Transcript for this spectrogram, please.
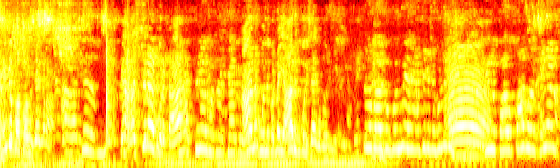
எங்க பாப்பாவை சேர்க்கணும்? அது ஏன் அஸ்தினாபுரம்டா அத்தினாபுரத்தில் சேர்க்கணும். ஆனா குந்தி பட்டினா யாருக்கு போய் சேர்க்க போறீங்க? வெத்தலை பாக்கு கொண்டு எங்க அத்தை கிட்ட கொடுத்து. எங்க பா- பாப்பா கல்யாணம்.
